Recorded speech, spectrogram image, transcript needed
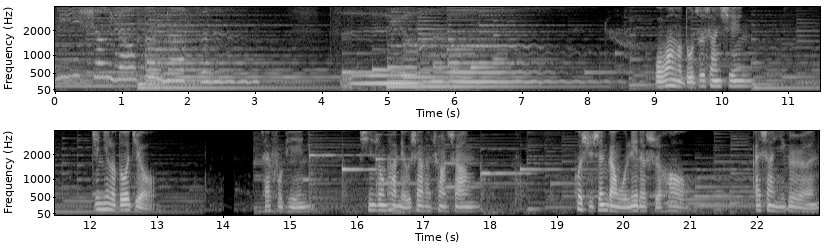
你想要的那份。自由我忘了独自伤心，经历了多久，才抚平心中他留下的创伤？或许深感无力的时候，爱上一个人，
